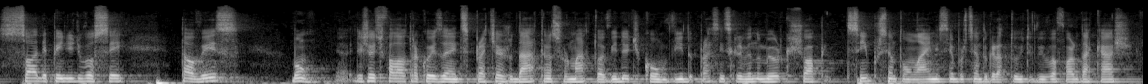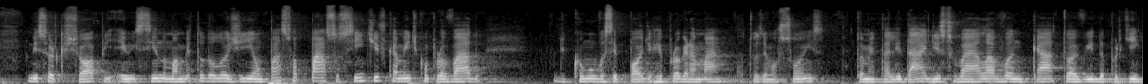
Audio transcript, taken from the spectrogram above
Só depende de você. Talvez Bom, deixa eu te falar outra coisa antes. Para te ajudar a transformar a tua vida, eu te convido para se inscrever no meu workshop 100% online, 100% gratuito, Viva Fora da Caixa. Nesse workshop eu ensino uma metodologia, um passo a passo cientificamente comprovado de como você pode reprogramar as tuas emoções, a tua mentalidade. Isso vai alavancar a tua vida, porque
